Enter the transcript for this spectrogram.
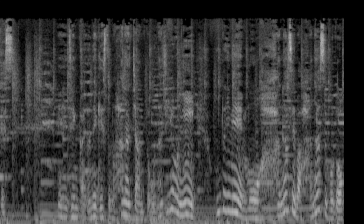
です、えー、前回のねゲストの花ちゃんと同じように本当にねもう話せば話すほど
